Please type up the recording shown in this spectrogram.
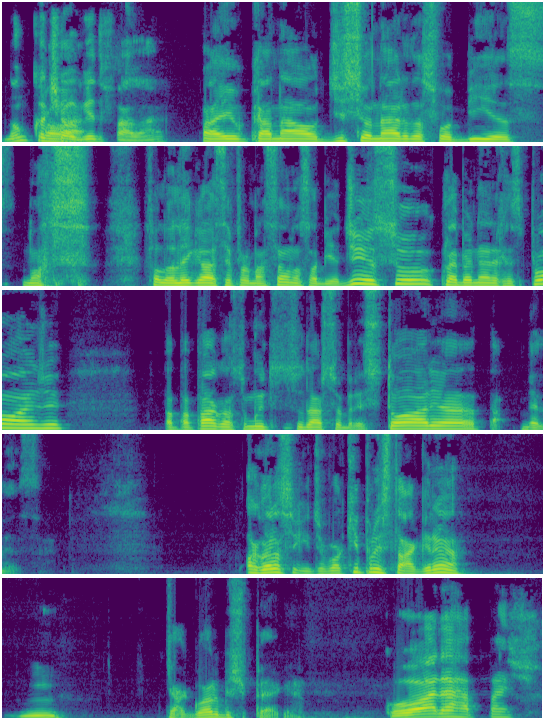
Nunca tinha ouvido falar. Aí o canal Dicionário das Fobias. Nossa, falou legal essa informação, não sabia disso. Kleber Nery responde. Papapá, gosto muito de estudar sobre a história. Tá, beleza. Agora é o seguinte, eu vou aqui pro Instagram, Hum. Que agora o bicho pega. Agora, rapaz.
